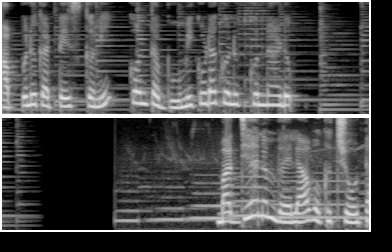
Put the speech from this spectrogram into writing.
అప్పులు కట్టేసుకుని కొంత భూమి కూడా కొనుక్కున్నాడు. మధ్యాహ్నం వేళ ఒక చోట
